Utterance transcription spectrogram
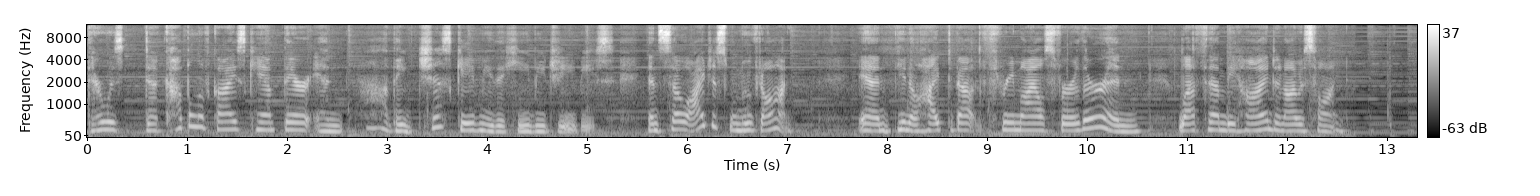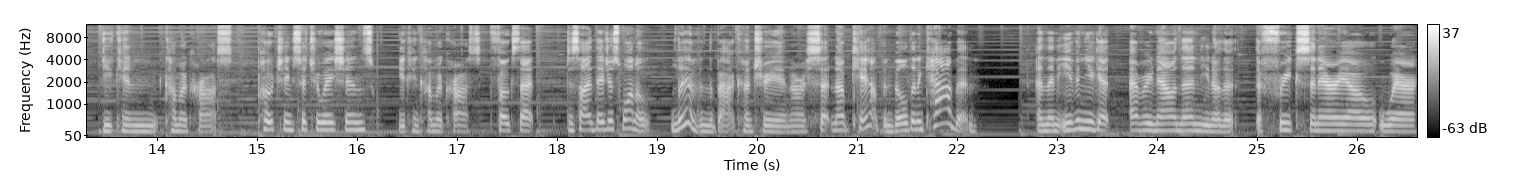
there was a couple of guys camped there and ah, they just gave me the heebie jeebies. And so I just moved on and, you know, hiked about three miles further and left them behind and I was fine. You can come across poaching situations. You can come across folks that decide they just want to live in the backcountry and are setting up camp and building a cabin. And then even you get every now and then, you know, the, the freak scenario where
